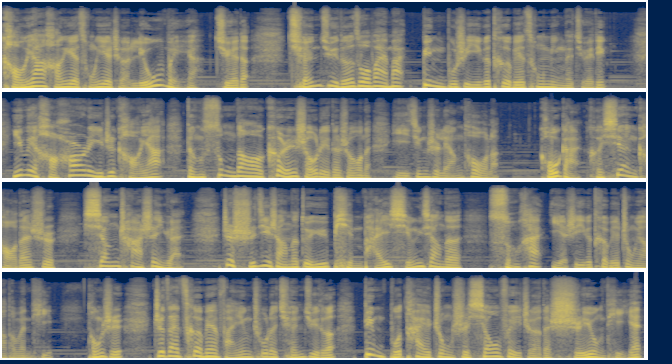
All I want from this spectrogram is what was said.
烤鸭行业从业者刘伟啊，觉得全聚德做外卖并不是一个特别聪明的决定，因为好好的一只烤鸭，等送到客人手里的时候呢，已经是凉透了，口感和现烤的是相差甚远。这实际上呢，对于品牌形象的损害也是一个特别重要的问题。同时，这在侧面反映出了全聚德并不太重视消费者的食用体验。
